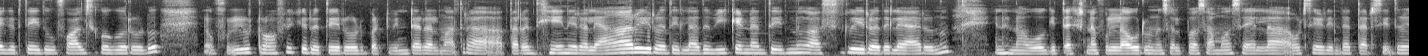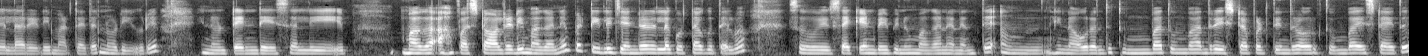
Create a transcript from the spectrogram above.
ಆಗಿರುತ್ತೆ. ಇದು ಫಾಲ್ಸ್ಗೆ ಹೋಗೋ ರೋಡು ಫುಲ್ಲು ಟ್ರಾಫಿಕ್ ಇರುತ್ತೆ ಈ ರೋಡ್ ಬಟ್ ವಿಂಟರಲ್ಲಿ ಮಾತ್ರ ಆ ಥರದ್ದು ಏನಿರಲ್ಲ, ಯಾರೂ ಇರೋದಿಲ್ಲ. ಅದು ವೀಕೆಂಡ್ ಅಂತೂ ಇನ್ನೂ ಅಸಲು ಇರೋದಿಲ್ಲ ಯಾರೂ ಇನ್ನು ನಾವು ಹೋಗಿದ ತಕ್ಷಣ ಫುಲ್ ಅವರು ಸ್ವಲ್ಪ ಸಮೋಸ ಎಲ್ಲ ಔಟ್ಸೈಡಿಂದ ತರಿಸಿದ್ರು, ಎಲ್ಲ ರೆಡಿ ಮಾಡ್ತಾಯಿದ್ದಾರೆ ನೋಡಿ ಇವರೇ, ಇನ್ನೊಂದು ಟೆನ್ ಡೇಸಲ್ಲಿ ಮಗ ಫಸ್ಟ್ ಆಲ್ರೆಡಿ ಮಗನೇ ಬಟ್ ಇಲ್ಲಿ ಜೆಂಡರ್ ಎಲ್ಲ ಗೊತ್ತಾಗುತ್ತೆ ಅಲ್ವಾ? ಸೊ ಸೆಕೆಂಡ್ ಬೇಬಿನೂ ಮಗನೇನಂತೆ. ಇನ್ನು ಅವರಂತೂ ತುಂಬ ತುಂಬ ಅಂದರೆ ಇಷ್ಟಪಟ್ಟು ತಿಂದರು. ಅವ್ರಿಗೆ ತುಂಬ ಇಷ್ಟ ಆಯಿತು.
